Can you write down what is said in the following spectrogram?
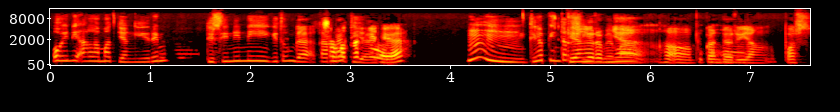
Oh, ini alamat yang ngirim di sini nih gitu nggak karena sama dia ya. hmm dia pintar Dia sih ngirimnya memang. heeh, bukan Oh. dari yang pos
